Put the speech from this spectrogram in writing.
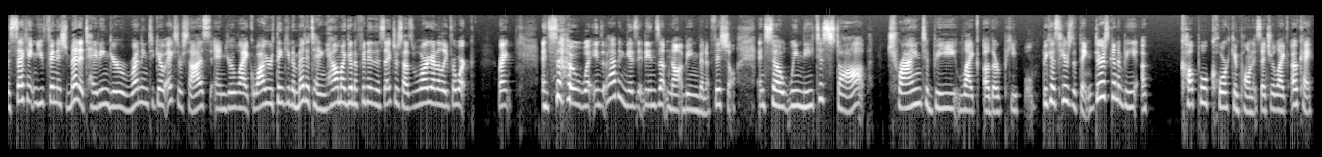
the second you finish meditating, you're running to go exercise. And you're like, while you're thinking of meditating, how am I going to fit in this exercise before I got to leave for work? right? And so what ends up happening is it ends up not being beneficial. And so we need to stop trying to be like other people. Because here's the thing there's going to be a couple core components that you're like, okay,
